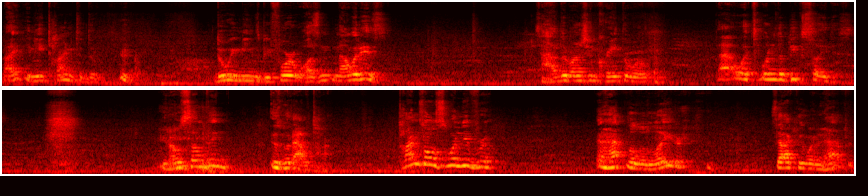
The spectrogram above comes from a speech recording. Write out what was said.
Right? You need time to do. Doing means before it wasn't, now it is. So how did Rabban create the world? That was one of the big sides. You know something? Is without time. Time's also a nivra. It happened a little later. Exactly when it happened.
